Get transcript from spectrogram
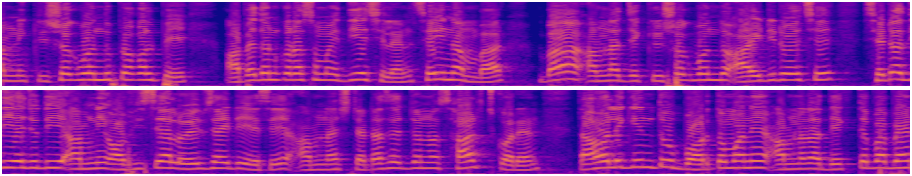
আপনি কৃষক বন্ধু প্রকল্পে আবেদন করার সময় দিয়েছিলেন, সেই নাম্বার বা আপনার যে কৃষক বন্ধু আইডি রয়েছে, সেটা দিয়ে যদি আপনি অফিসিয়াল ওয়েবসাইটে এসে আপনার স্ট্যাটাসের জন্য সার্চ করেন, তাহলে কিন্তু বর্তমানে আপনারা দেখতে পাবেন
